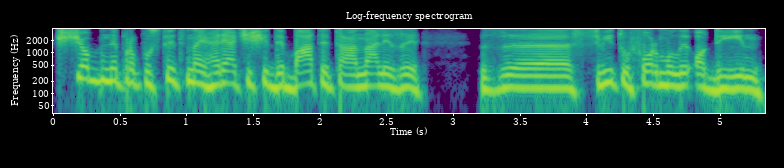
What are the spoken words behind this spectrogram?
щоб не пропустити найгарячіші дебати та аналізи з е, світу Формули 1.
